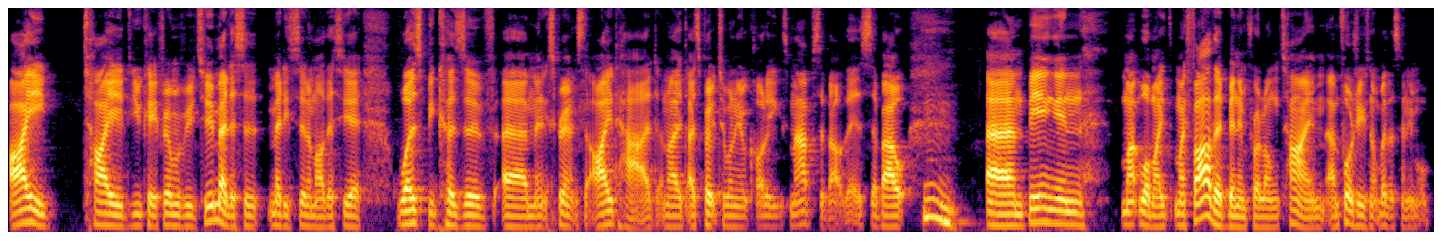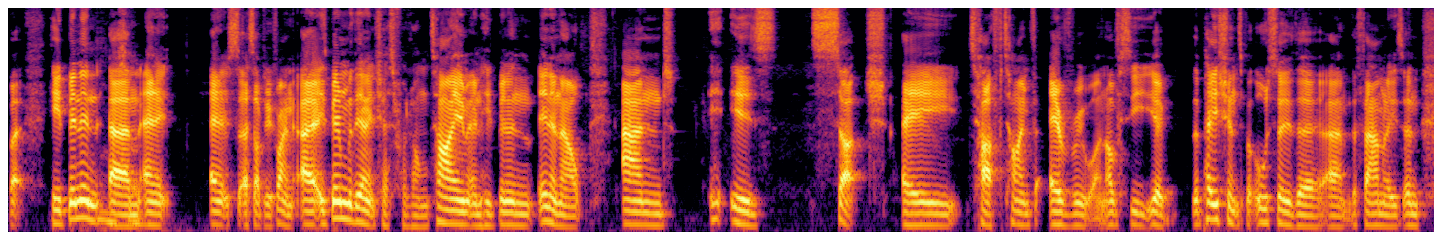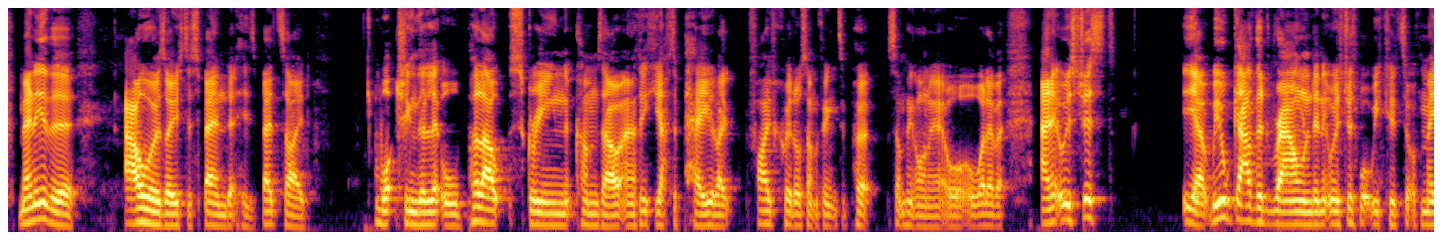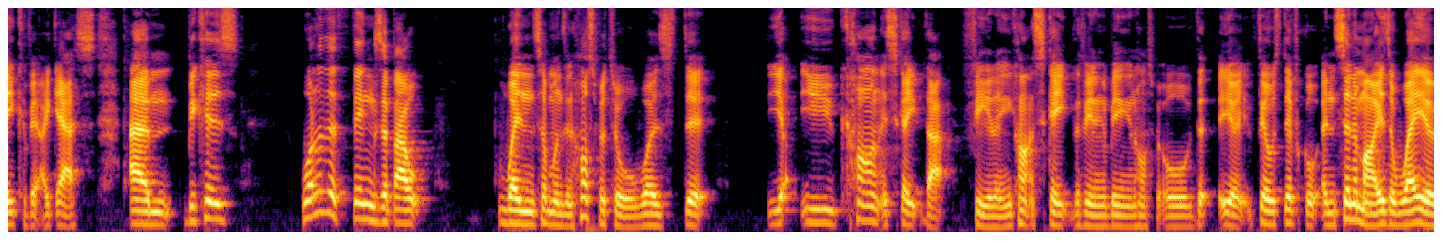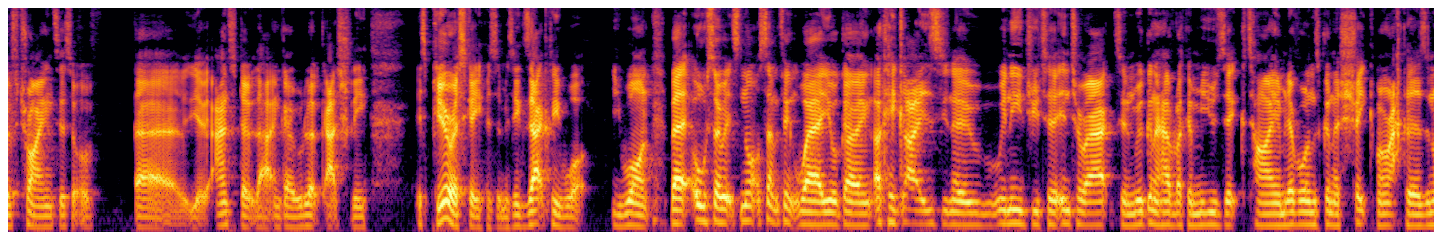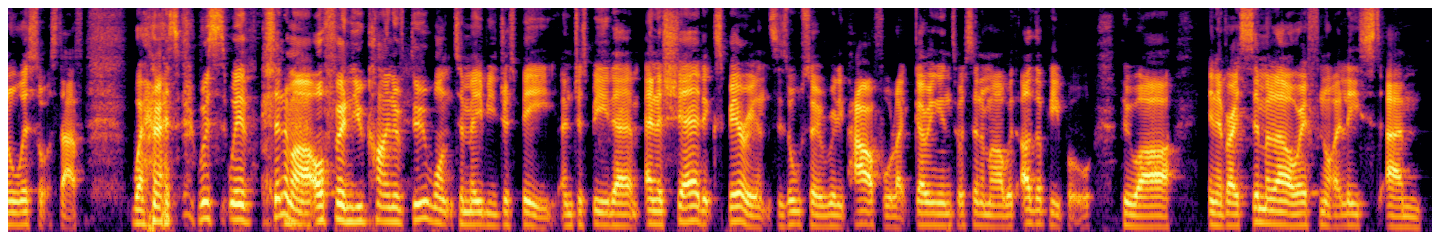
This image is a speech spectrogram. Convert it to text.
I tied UK Film Review to Medi, Medicinema this year was because of um, an experience that I'd had, and I, I, spoke to one of your colleagues, Mabs, about this about mm. um, being in. My, well, my, my father had been in for a long time. Unfortunately, he's not with us anymore. But he'd been in, um, and it and it's that's absolutely fine. Uh, he's been with the NHS for a long time, and he'd been in, in and out, and it is such a tough time for everyone. Obviously, you know, the patients, but also the um, the families, and many of the hours I used to spend at his bedside watching the little pull-out screen that comes out, and I think you have to pay like five quid or something to put something on it or, or whatever. And it was just, yeah, we all gathered round, and it was just what we could sort of make of it, I guess. Um, because one of the things about when someone's in hospital was that you, you can't escape that feeling. You can't escape the feeling of being in hospital. That you know, it feels difficult, and cinema is a way of trying to sort of uh, you know, antidote that and go, look, actually, it's pure escapism. It's exactly what you want. But also, it's not something where you're going, okay, guys, you know, we need you to interact and we're going to have like a music time and everyone's going to shake maracas and all this sort of stuff. Whereas with, with cinema, often you kind of do want to maybe just be and just be there. And a shared experience is also really powerful, like going into a cinema with other people who are in a very similar, or if not at least, um,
